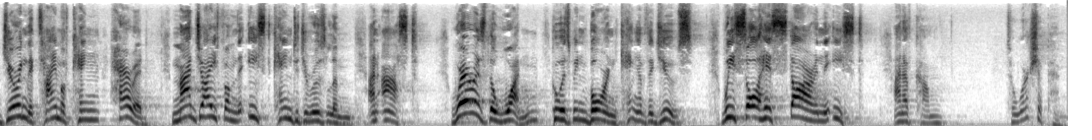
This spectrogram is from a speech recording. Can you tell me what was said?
during the time of King Herod, Magi from the east came to Jerusalem and asked, Where is the one who has been born King of the Jews? We saw his star in the east and have come to worship him.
